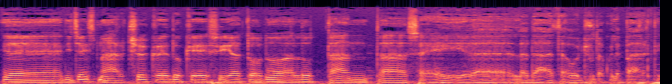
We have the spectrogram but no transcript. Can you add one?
eh, di James March, credo che sia attorno all'86 eh, la data o giù da quelle parti,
